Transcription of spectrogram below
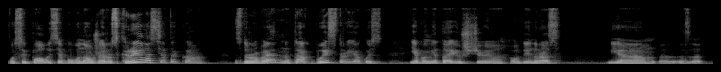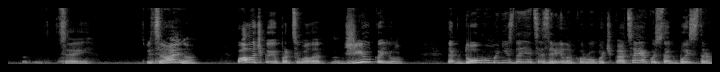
осипалося, бо вона вже розкрилася така, здоровенна, так швидко якось. Я пам'ятаю, що один раз я е, цей, спеціально паличкою працювала, бджілкою. Так довго, мені здається, зріла коробочка, а це якось так швидко.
